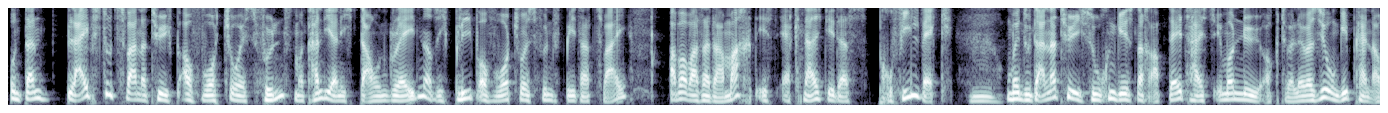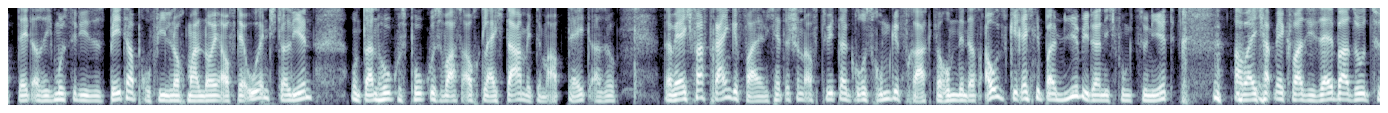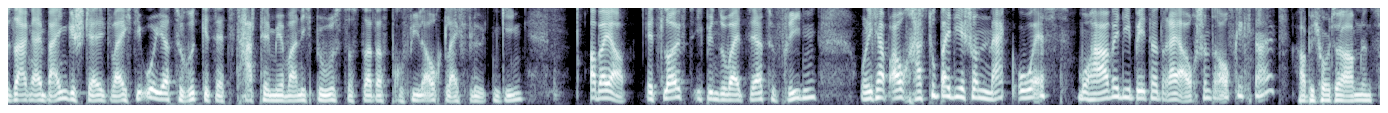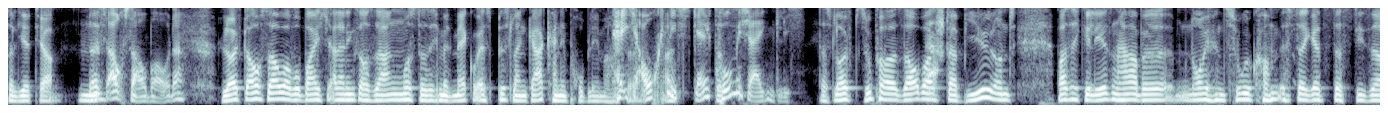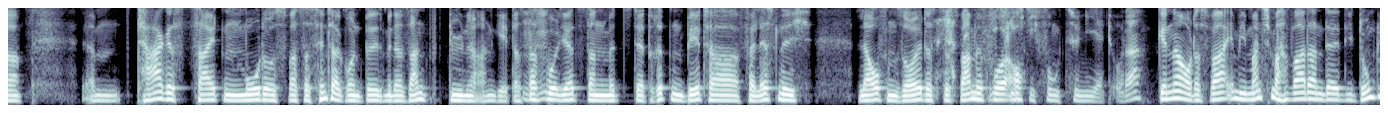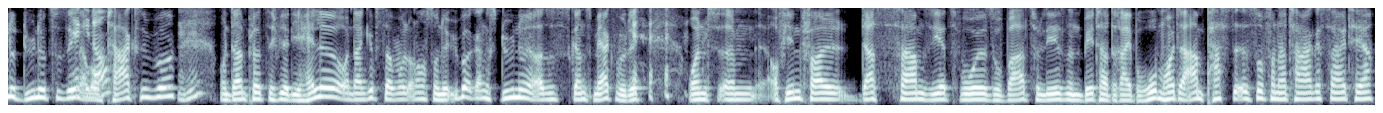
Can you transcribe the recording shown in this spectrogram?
Und dann bleibst du zwar natürlich auf WatchOS 5, man kann die ja nicht downgraden, also ich blieb auf WatchOS 5 Beta 2, aber was er da macht, ist, er knallt dir das Profil weg. Hm. Und wenn du dann natürlich suchen gehst nach Updates, heißt immer, nö, aktuelle Version, gibt kein Update. Also ich musste dieses Beta-Profil nochmal neu auf der Uhr installieren und dann Hokuspokus war es auch gleich da mit dem Update. Also da wäre ich fast reingefallen. Ich hätte schon auf Twitter groß rumgefragt, warum denn das ausgerechnet bei mir wieder nicht funktioniert. aber ich habe mir quasi selber sozusagen ein Bein gestellt, weil ich die Uhr ja zurückgesetzt hatte. Mir war nicht bewusst, dass da das Profil auch gleich flöten ging. Aber ja, jetzt läuft's. Ich bin soweit sehr zufrieden. Und ich habe auch, hast du bei dir schon Mac OS Mojave, die Beta 3 auch schon draufgeknallt? Habe ich heute Abend installiert, ja. Hm. Läuft auch sauber, oder? Läuft auch sauber, wobei ich allerdings auch sagen muss, dass ich mit Mac OS bislang gar keine Probleme hatte. Ich auch nicht, gell? Das, Komisch eigentlich. Das läuft super sauber, ja. stabil. Und was ich gelesen habe, neu hinzugekommen ist da jetzt, dass dieser ähm, Tageszeiten-Modus, was das Hintergrundbild mit der Sanddüne angeht, dass mhm. das wohl jetzt dann mit der dritten Beta verlässlich laufen soll. Das, das, das war mir vorher auch richtig funktioniert, oder? Genau, das war irgendwie manchmal war dann der, die dunkle Düne zu sehen, ja, genau. aber auch tagsüber mhm. und dann plötzlich wieder die helle und dann gibt's da wohl auch noch so eine Übergangsdüne. Also es ist ganz merkwürdig. und ähm, auf jeden Fall, das haben sie jetzt wohl so wahr zu lesen in Beta 3 behoben. Heute Abend passte es so von der Tageszeit her.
